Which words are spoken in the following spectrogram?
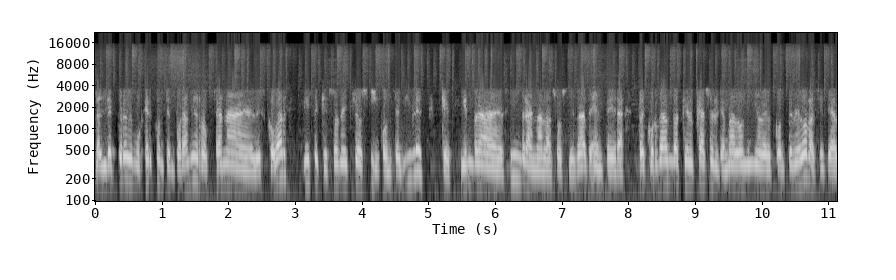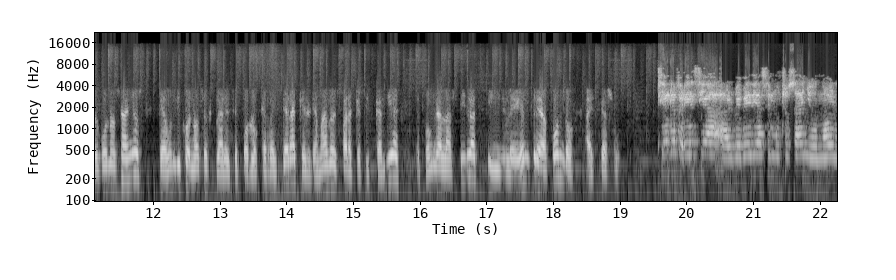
La directora de Mujer Contemporánea, Roxana Escobar, dice que son hechos inconcebibles que siembra, siembran a la sociedad entera, recordando aquel caso el llamado niño del contenedor hace ya algunos años, que aún dijo no se esclarece, por lo que reitera que el llamado es para que Fiscalía se ponga las pilas y le entre a fondo a este asunto. Hacían referencia al bebé de hace muchos años, ¿no? El,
